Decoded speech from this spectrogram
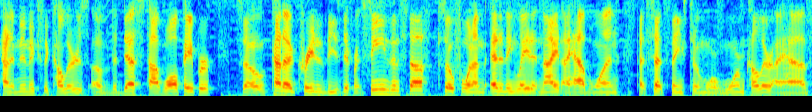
kind of mimics the colors of the desktop wallpaper. So kind of created these different scenes and stuff. So for when I'm editing late at night, I have one that sets things to a more warm color. I have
